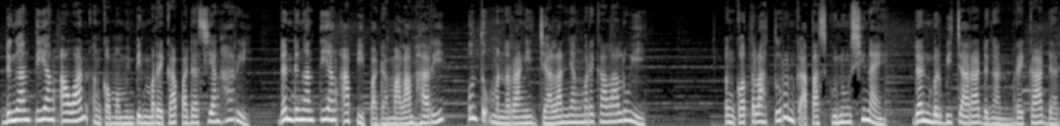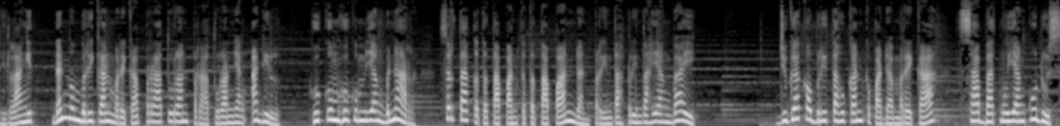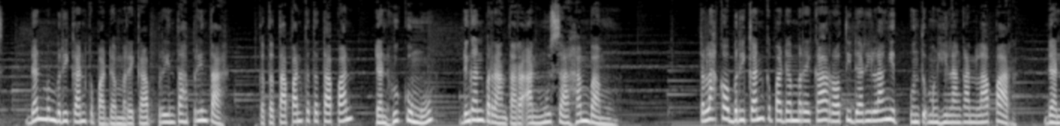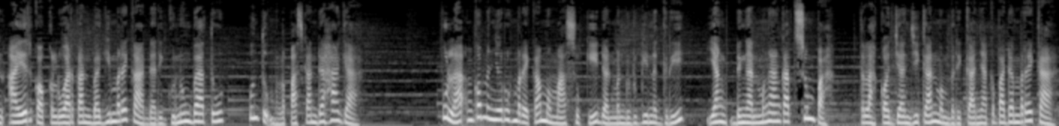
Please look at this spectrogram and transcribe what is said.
Dengan tiang awan engkau memimpin mereka pada siang hari, dan dengan tiang api pada malam hari untuk menerangi jalan yang mereka lalui. Engkau telah turun ke atas gunung Sinai dan berbicara dengan mereka dari langit dan memberikan mereka peraturan-peraturan yang adil, hukum-hukum yang benar, serta ketetapan-ketetapan dan perintah-perintah yang baik. Juga kau beritahukan kepada mereka sabatmu yang kudus dan memberikan kepada mereka perintah-perintah, ketetapan-ketetapan, dan hukummu dengan perantaraan Musa hambamu. Telah kau berikan kepada mereka roti dari langit untuk menghilangkan lapar, dan air kau keluarkan bagi mereka dari gunung batu untuk melepaskan dahaga. pula engkau menyuruh mereka memasuki dan menduduki negeri yang dengan mengangkat sumpah telah kau janjikan memberikannya kepada mereka.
